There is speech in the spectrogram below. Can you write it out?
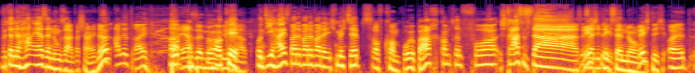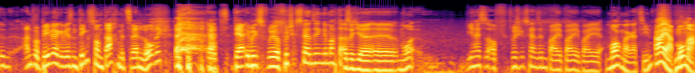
wird eine HR-Sendung sein wahrscheinlich, ne? Alle drei HR-Sendungen, die ich Okay. habe. Und die heißt, warte, warte, warte, ich möchte selbst drauf kommen. Bodo Bach kommt drin vor. Straßenstars ist seine Lieblingssendung. Richtig. Äh, Antwort B wäre gewesen Dings vom Dach mit Sven Lorik, äh, der übrigens früher Frühstücksfernsehen gemacht hat. Also hier, äh, wie heißt es auf Frühstücksfernsehen bei, bei, bei Morgenmagazin? Ah ja, MoMA.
